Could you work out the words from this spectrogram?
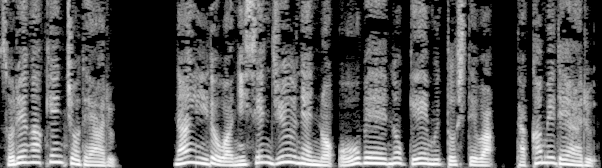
それが顕著である。難易度は2010年の欧米のゲームとしては高めである。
